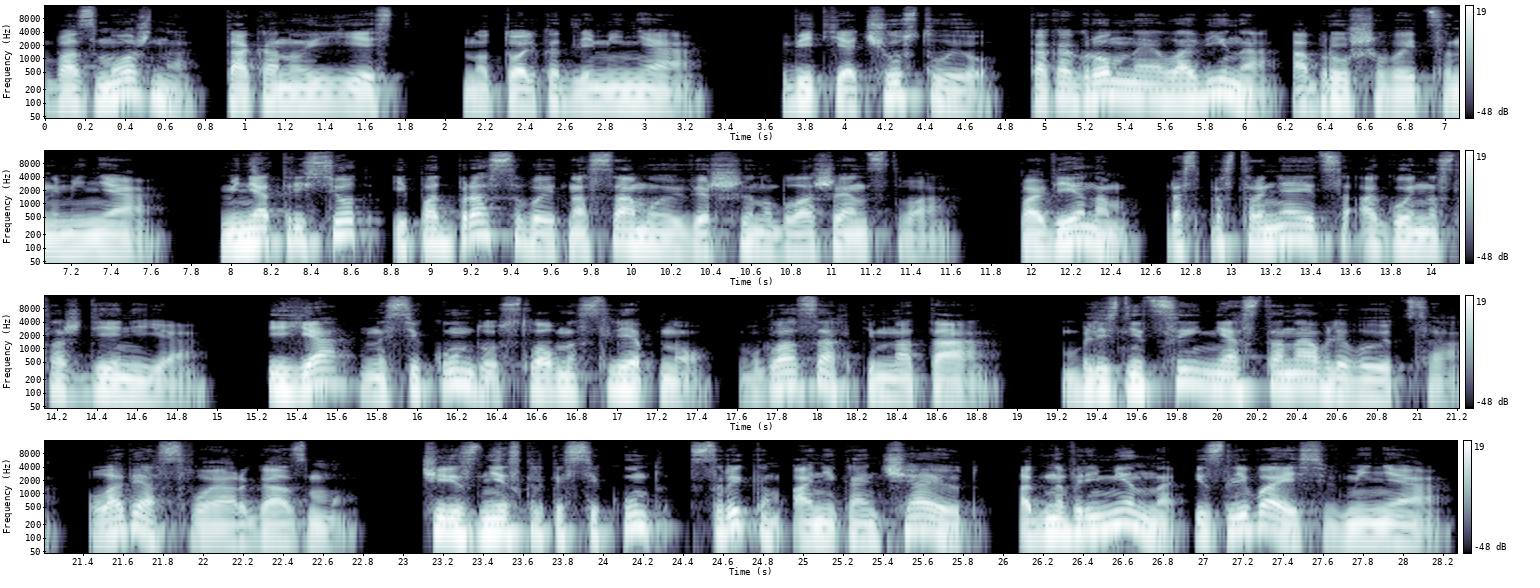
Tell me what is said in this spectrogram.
возможно, так оно и есть, но только для меня. Ведь я чувствую, как огромная лавина обрушивается на меня. Меня трясет и подбрасывает на самую вершину блаженства. По венам распространяется огонь наслаждения. И я на секунду словно слепну, в глазах темнота. Близнецы не останавливаются, ловя свой оргазм. Через несколько секунд с рыком они кончают, одновременно изливаясь в меня.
